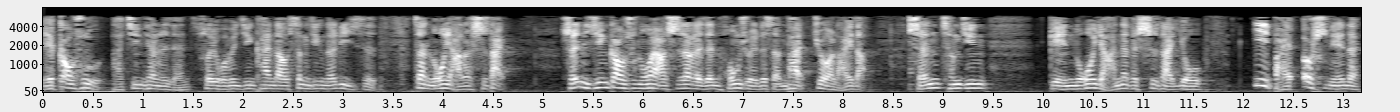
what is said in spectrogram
也告诉啊今天的人，所以我们已经看到圣经的例子，在挪亚的时代，神已经告诉挪亚时代的人，洪水的审判就要来的。神曾经给挪亚那个时代有一百二十年的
